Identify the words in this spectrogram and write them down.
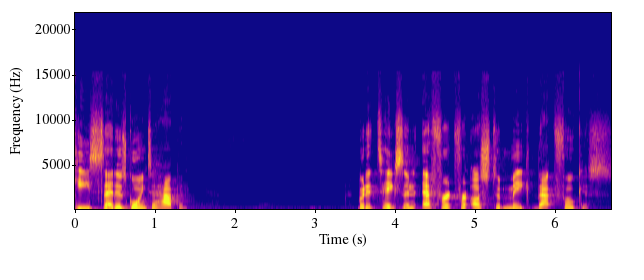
He said is going to happen. But it takes an effort for us to make that focus.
